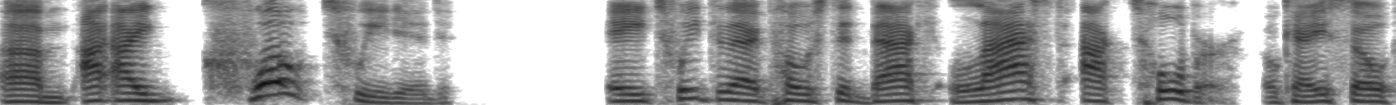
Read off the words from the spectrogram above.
Um, I, I quote tweeted a tweet that I posted back last October. Okay. So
